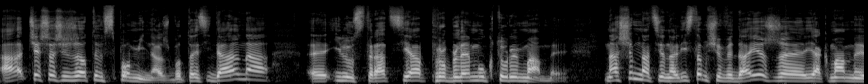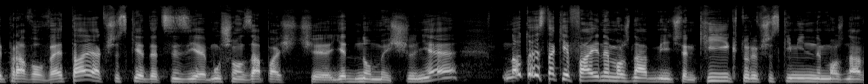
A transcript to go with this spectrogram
A cieszę się, że o tym wspominasz, bo to jest idealna ilustracja problemu, który mamy. Naszym nacjonalistom się wydaje, że jak mamy prawo weta, jak wszystkie decyzje muszą zapaść e, jednomyślnie, no to jest takie fajne, można mieć ten kij, który wszystkim innym można e,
